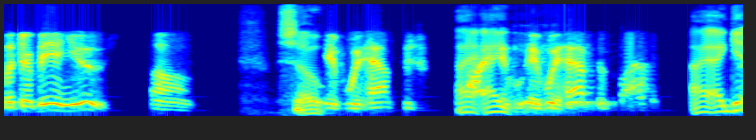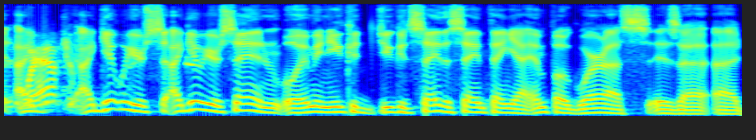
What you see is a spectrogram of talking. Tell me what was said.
but they're being used. Um, so if we have to, I, I, if, if, we have to. I, I get, I, I, get what you're, I get what you're saying. Well, I mean, you could, you could say the same thing. Yeah, InfoGuerras is a, a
